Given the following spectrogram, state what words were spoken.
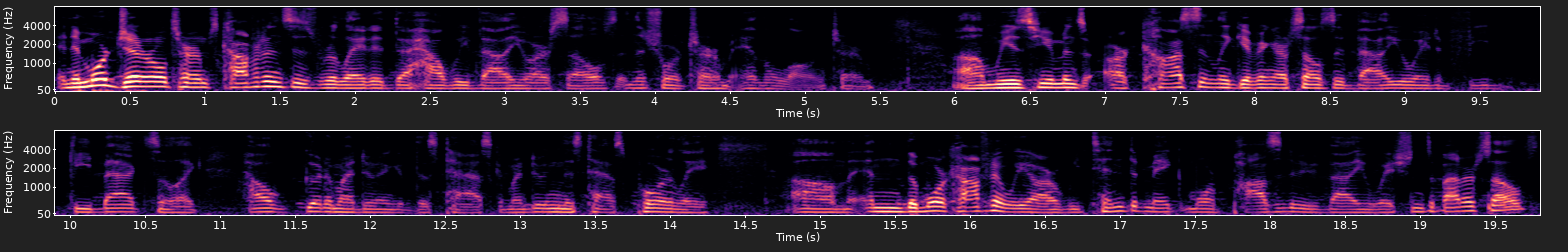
And in more general terms, confidence is related to how we value ourselves in the short term and the long term. Um, we as humans are constantly giving ourselves evaluative feed, feedback. So, like, how good am I doing at this task? Am I doing this task poorly? Um, and the more confident we are, we tend to make more positive evaluations about ourselves.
